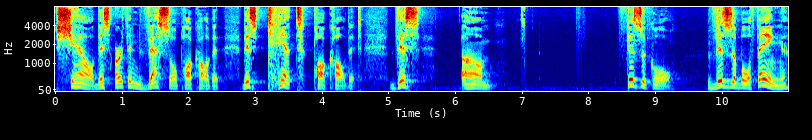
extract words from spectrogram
shell, this earthen vessel, Paul called it, this tent, Paul called it, this um, physical, visible thing,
